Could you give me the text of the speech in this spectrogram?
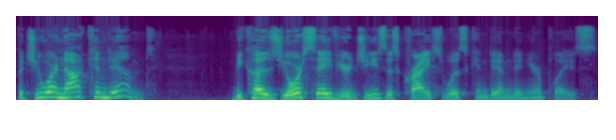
but you are not condemned because your Savior, Jesus Christ, was condemned in your place.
